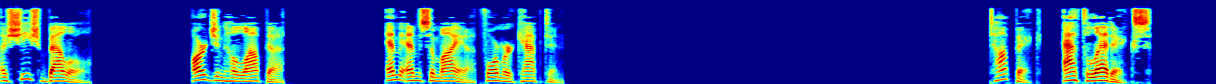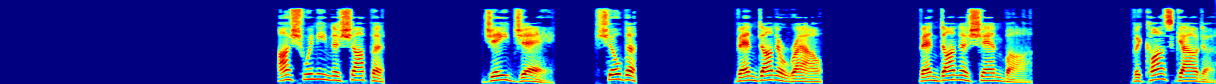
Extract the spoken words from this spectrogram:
Ashish Ballal Arjun Halappa M. M. Somaiya former captain Topic: Athletics. Ashwini Nachappa J. J. Shobha Vandana Rao Vandana Shanbhag Vikas Gowda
